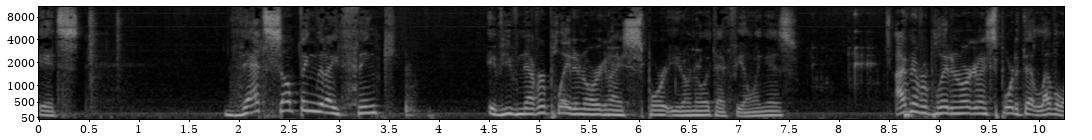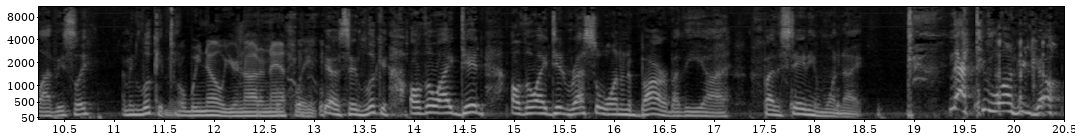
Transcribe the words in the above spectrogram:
It's that's something that I think if you've never played an organized sport, you don't know what that feeling is. I've never played an organized sport at that level. Obviously, I mean, look at me. Well, we know you're not an athlete. Yeah, say look at. Although I did, although I did wrestle one in a bar by the uh, by the stadium one night, not too long ago.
